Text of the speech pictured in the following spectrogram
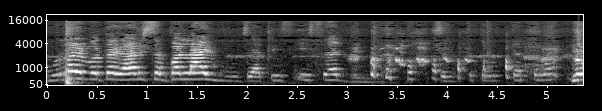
Muray mo tayo alis sa balay mo. Si Atis Isad. No.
